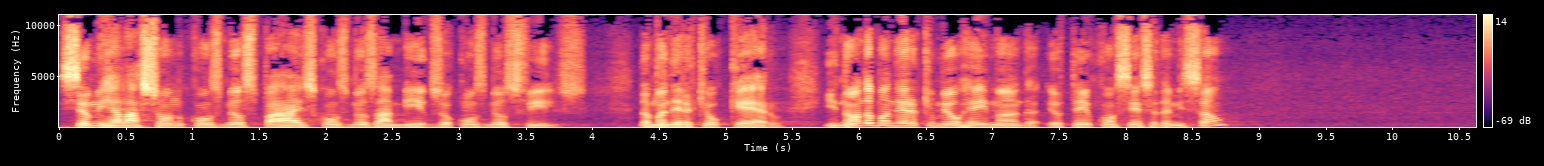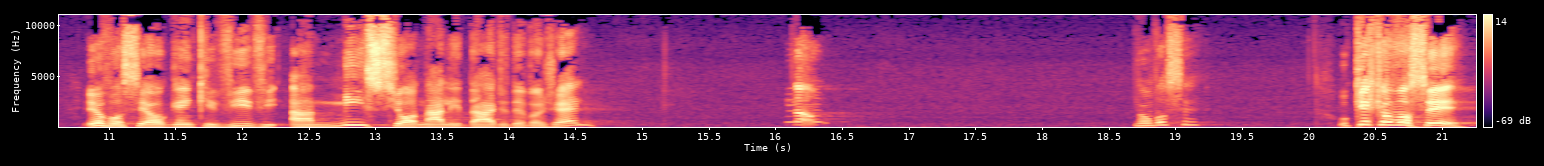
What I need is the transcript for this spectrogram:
Se eu me relaciono com os meus pais, com os meus amigos ou com os meus filhos, da maneira que eu quero, e não da maneira que o meu rei manda, eu tenho consciência da missão? Eu vou ser alguém que vive a missionalidade do Evangelho? Não. Não você. O que que eu vou ser?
